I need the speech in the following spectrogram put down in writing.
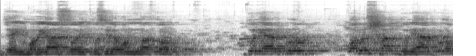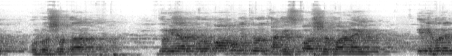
যেই মহিলার চরিত্র ছিল উন্নত। দুনিয়ার কোনো পলুষণ দুনিয়ার কোনো পুরুষতা দুনিয়ার কোনো অপবিত্র তাকে স্পর্শ করে নাই। তিনি হলেন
